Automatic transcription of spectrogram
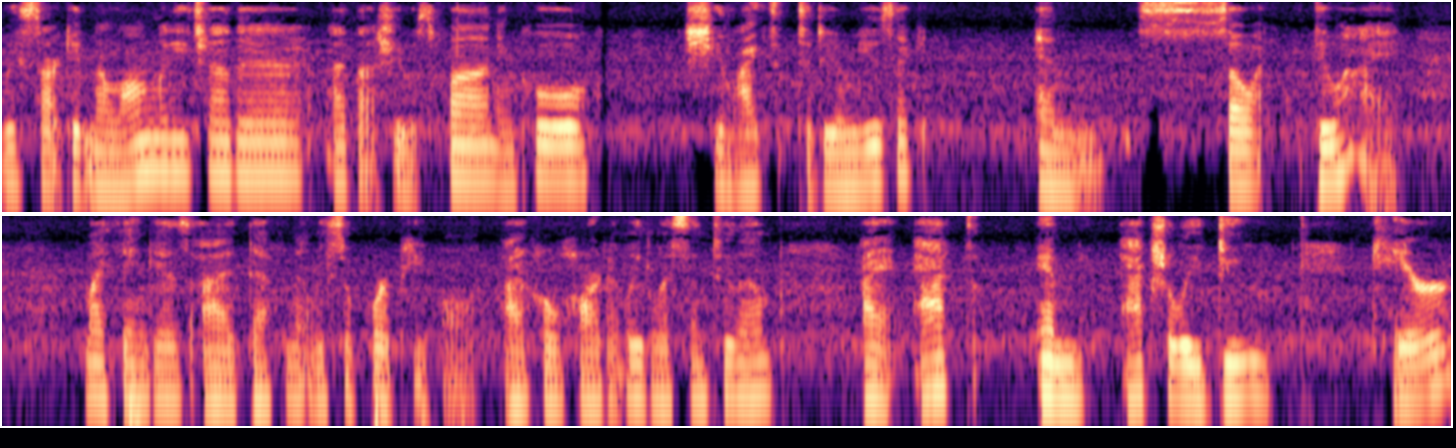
We start getting along with each other. I thought she was fun and cool. She liked to do music, and so do I. My thing is, I definitely support people. I wholeheartedly listen to them. I act and actually do care.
